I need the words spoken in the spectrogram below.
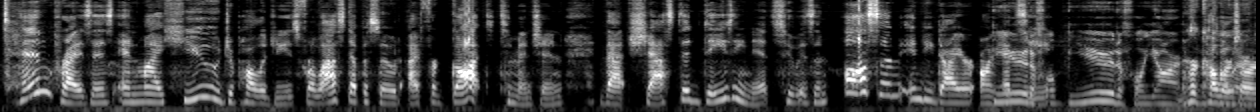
10 prizes, and my huge apologies for last episode. I forgot to mention that Shasta Daisy Knits, who is an awesome indie dyer on beautiful, Etsy, beautiful yarn her and colors, are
